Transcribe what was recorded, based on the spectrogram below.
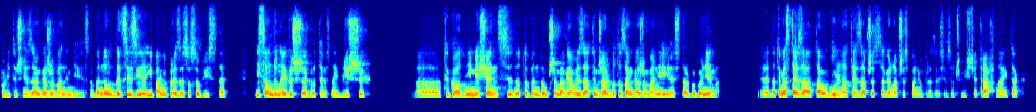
politycznie zaangażowanym nie jest. No będą decyzje i pani prezes osobiste, i Sądu Najwyższego, te z najbliższych tygodni, miesięcy, no to będą przemawiały za tym, że albo to zaangażowanie jest, albo go nie ma. E, natomiast teza, ta ogólna teza przedstawiona przez panią prezes jest oczywiście trafna i tak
